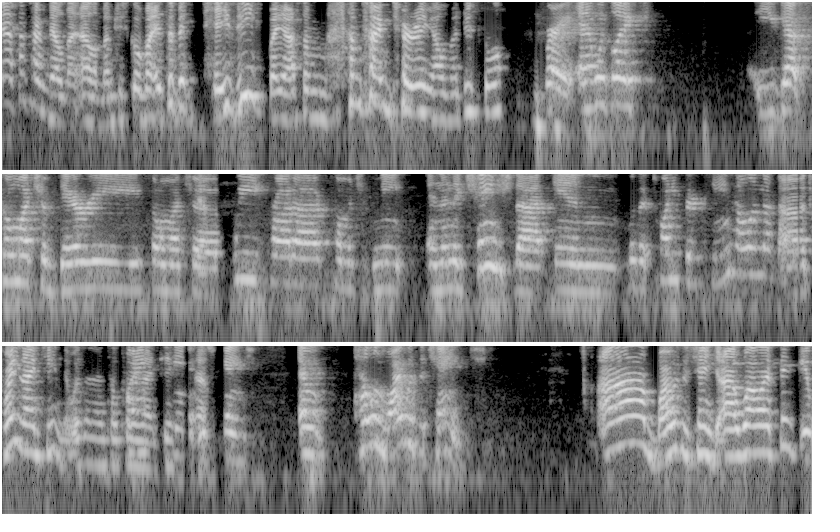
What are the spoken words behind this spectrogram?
Yeah, sometime in elementary school, but it's a bit hazy. But yeah, some sometime during elementary school. Right, and it was like you got so much of dairy, so much of wheat products, so much of meat. And then they changed that in, was it 2013, Helen? That, uh, 2019. It wasn't until 2019. 2019 it was changed. And Helen, why was it changed? Um, why was it changed? Uh, well, I think it,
